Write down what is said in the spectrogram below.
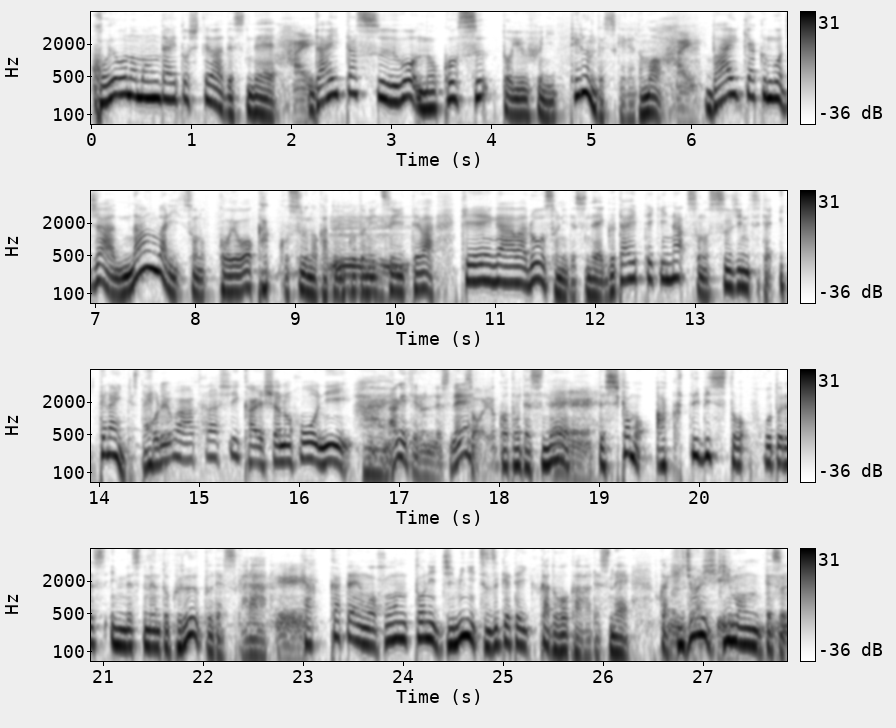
雇用の問題としてはですね、はい、大多数を残すというふうに言ってるんですけれども、はい、売却後、じゃあ何割その雇用を確保するのかということについては、経営側は労組にですね具体的なその数字については言ってないんですね。これは新しい会社の方に投げてるんですね、はい、そういうことですね、えー、でしかもアクティビスト、フォートレス・インベストメントグループですから、えー、百貨店を本当に地味に続けていくかどうかはですね僕は非常に疑問です。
